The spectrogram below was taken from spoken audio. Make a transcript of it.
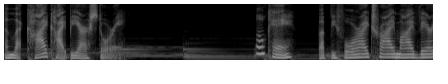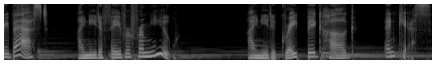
and let Kai Kai be our story. Okay, but before I try my very best, I need a favor from you. I need a great big hug and kiss.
